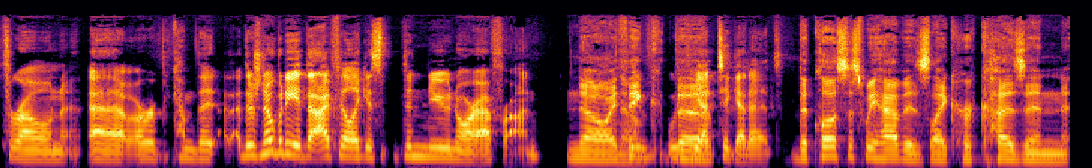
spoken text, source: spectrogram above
throne uh, or become the. There's nobody that I feel like is the new Nora Ephron. No, I No. think We've the yet to get it. the closest we have is like her cousin,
